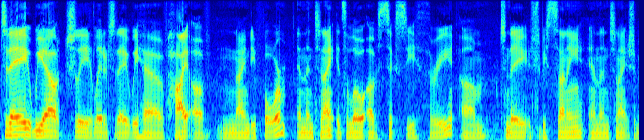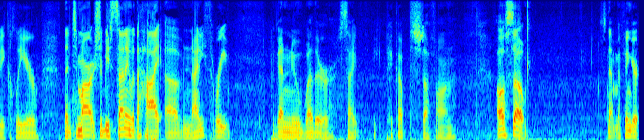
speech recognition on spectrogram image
today we actually later today we have high of 94, and then tonight it's a low of 63. Um, today it should be sunny, and then tonight should be clear. Then tomorrow it should be sunny with a high of 93. We got a new weather site we pick up stuff on. Also, snap my finger.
